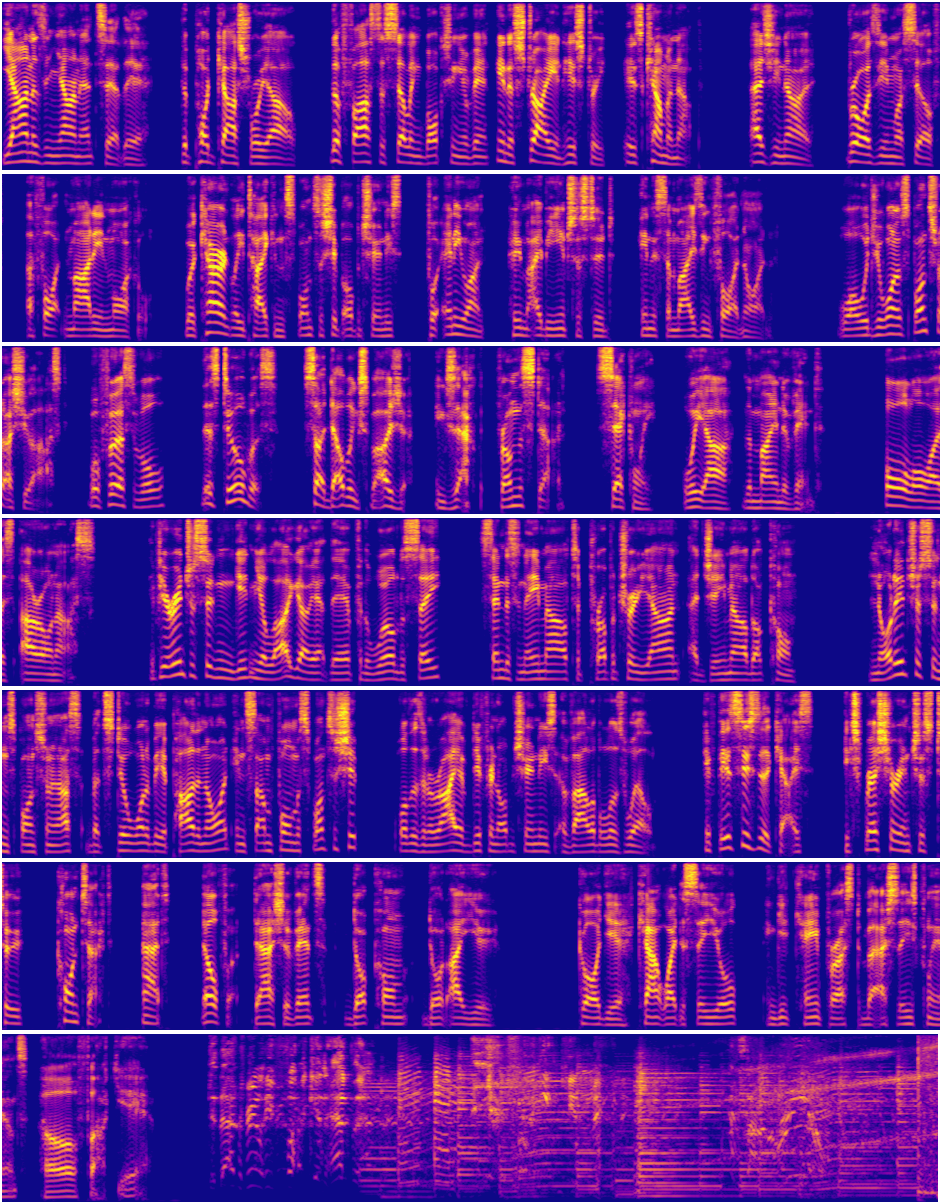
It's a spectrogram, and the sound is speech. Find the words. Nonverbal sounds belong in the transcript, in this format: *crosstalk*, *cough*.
yarners and yarnettes out there, the Podcast Royale, the fastest selling boxing event in Australian history, is coming up. As you know, Bryzy and myself are fighting Marty and Michael. We're currently taking sponsorship opportunities for anyone who may be interested in this amazing fight night. Why would you want to sponsor us, you ask? Well, first of all, there's two of us, so double exposure, exactly, from the start. Secondly, we are the main event. All eyes are on us. If you're interested in getting your logo out there for the world to see, send us an email to propertrueyarn at gmail.com. Not interested in sponsoring us, but still want to be a part of the night in some form of sponsorship? Well, there's an array of different opportunities available as well. If this is the case, express your interest to contact at alpha-events.com.au. God, yeah, can't wait to see you all and get keen for us to bash these clowns. Oh, fuck yeah. Did that really fucking happen? You fucking kidding me? That's unreal.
